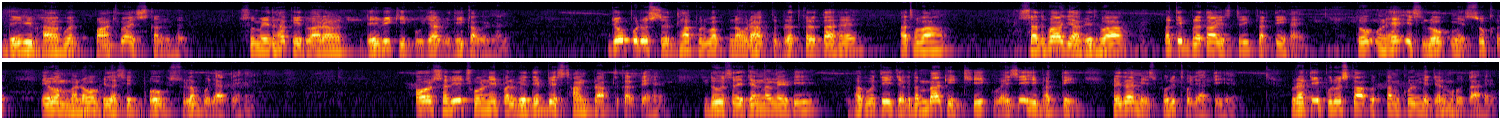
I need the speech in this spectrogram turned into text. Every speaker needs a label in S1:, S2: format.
S1: देवी भागवत पांचवा स्कंध, सुमेधा के द्वारा देवी की पूजा विधि का वर्णन। जो पुरुष श्रद्धा पूर्वक नवरात्र व्रत करता है अथवा सधवा या विधवा पतिव्रता स्त्री करती हैं तो उन्हें इस लोक में सुख एवं मनोभिलषित भोग सुलभ हो जाते हैं और शरीर छोड़ने पर वे दिव्य स्थान प्राप्त करते हैं। दूसरे जन्म में भी भगवती जगदम्बा की ठीक वैसी ही भक्ति हृदय में स्फुरित हो जाती है। व्रती पुरुष का उत्तम कुल में जन्म होता है।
